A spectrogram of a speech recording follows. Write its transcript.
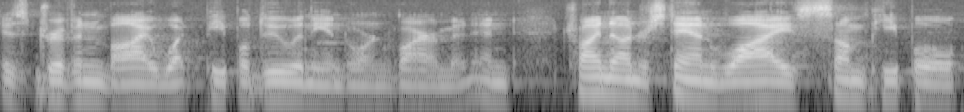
is driven by what people do in the indoor environment. And trying to understand why some people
